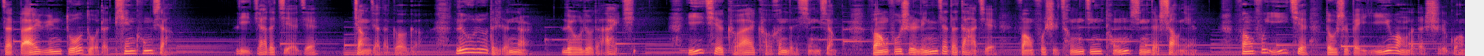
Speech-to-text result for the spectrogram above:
在白云朵朵的天空下，李家的姐姐。张家的哥哥，溜溜的人儿，溜溜的爱情，一切可爱可恨的形象，仿佛是林家的大姐，仿佛是曾经同行的少年，仿佛一切都是被遗忘了的时光。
